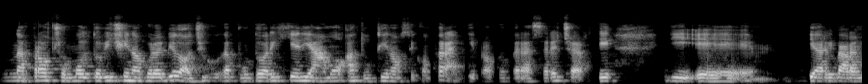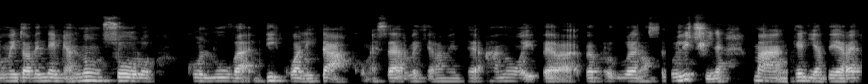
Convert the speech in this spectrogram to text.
un approccio molto vicino a quello biologico che appunto richiediamo a tutti i nostri conferenti proprio per essere certi di, eh, di arrivare al momento della vendemmia non solo con l'uva di qualità, come serve chiaramente a noi per, per produrre le nostre bollicine, ma anche di avere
